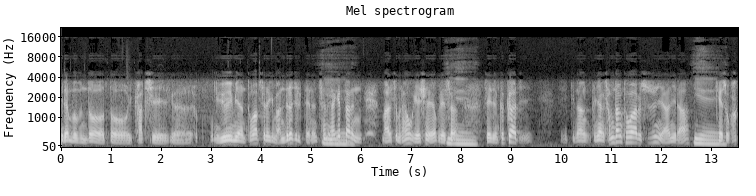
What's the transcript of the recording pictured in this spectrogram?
이런 부분도 또 같이 그 유의미한 통합 세력이 만들어질 때는 참여하겠다는 예. 말씀을 하고 계셔요. 그래서 예. 저희들은 끝까지 그냥 그냥 삼당 통합의 수준이 아니라 예. 계속 확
